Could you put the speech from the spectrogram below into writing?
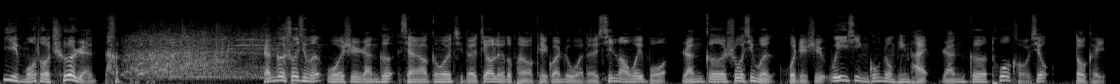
一摩托车人。然哥说新闻，我是然哥。想要跟我取得交流的朋友，可以关注我的新浪微博“然哥说新闻”，或者是微信公众平台“然哥脱口秀”，都可以。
